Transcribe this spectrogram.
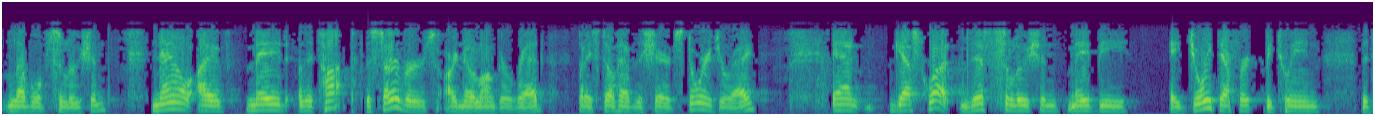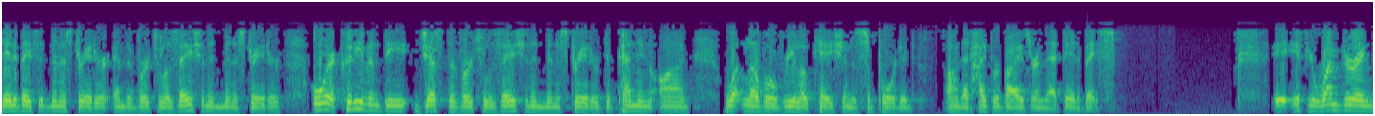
level of solution. Now I've made the top, the servers are no longer red, but I still have the shared storage array. And guess what? This solution may be a joint effort between the database administrator and the virtualization administrator, or it could even be just the virtualization administrator depending on what level of relocation is supported on that hypervisor in that database. If you're wondering,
